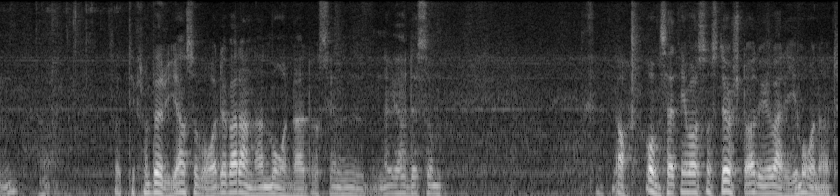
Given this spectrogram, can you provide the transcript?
Mm. Så att från början så var det varannan månad och sen när vi hade som ja, omsättningen var som störst då hade vi varje månad.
